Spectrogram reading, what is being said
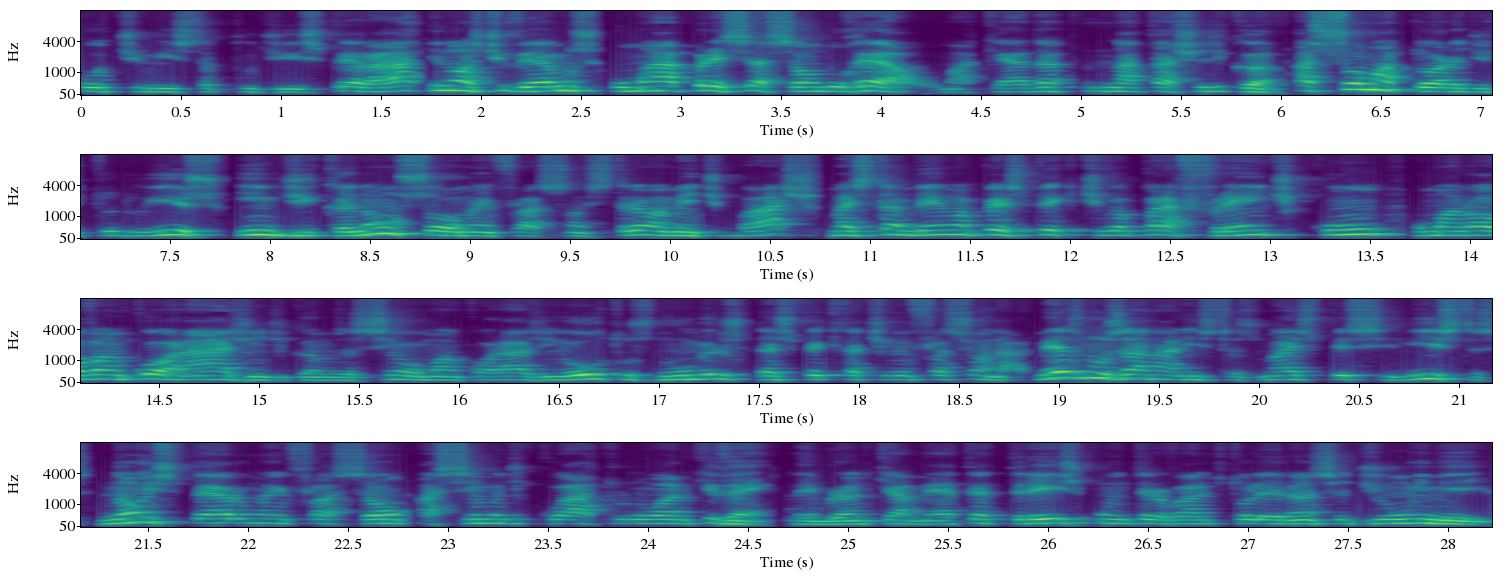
otimista podia esperar, e nós tivemos uma apreciação do real, uma queda na taxa de câmbio. A somatória de tudo isso indica não só uma inflação extremamente baixa, mas também uma perspectiva para frente com uma nova ancoragem, digamos assim, ou uma ancoragem em outros números da expectativa inflacionária. Mesmo os analistas mais pessimistas não esperam uma inflação acima de 4 no ano que vem. Lembrando que a meta é 3 com intervalo de tolerância de 1,5.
